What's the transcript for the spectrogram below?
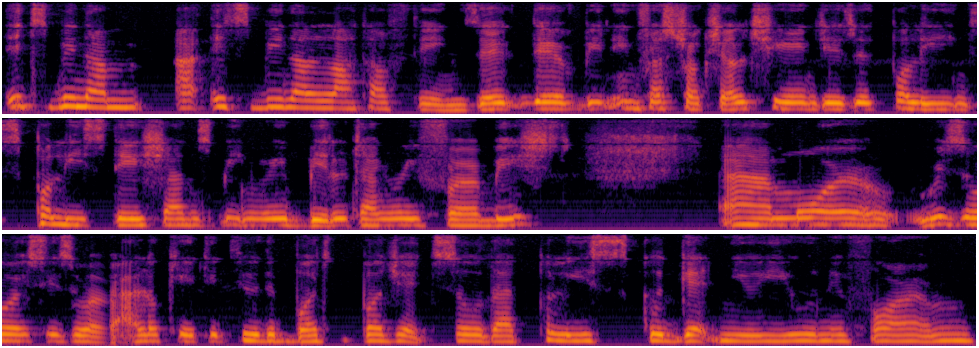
it's been a uh, it's been a lot of things. There, there have been infrastructural changes with police police stations being rebuilt and refurbished. Um, more resources were allocated to the budget so that police could get new uniform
